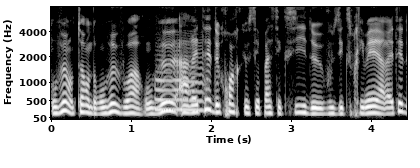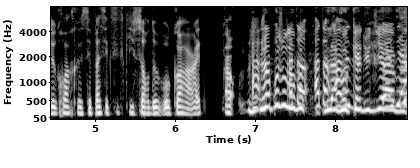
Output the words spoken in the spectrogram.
on veut entendre, on veut voir, on veut Ah. arrêter de croire que c'est pas sexy de vous exprimer, arrêtez de croire que c'est pas sexy ce qui sort de vos corps, arrête. Alors, j'ai l'impression d'être l'avocat du diable. Allez,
